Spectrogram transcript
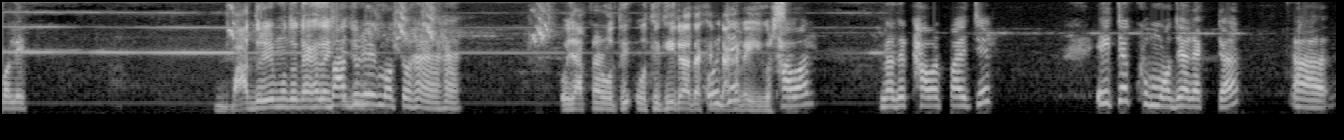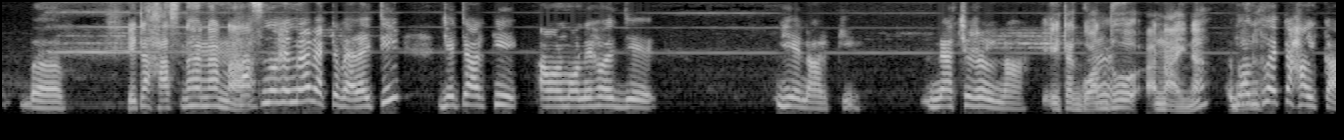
বলে। বাদুরের মতো দেখা যায় বাদুরের মতো হ্যাঁ হ্যাঁ। ওই যে আপনার অতিথিরা দেখেন যে ডাকাডাকি করছে? খাওয়ার ওনাদের খাওয়ার পায় যে এইটা খুব মজার একটা এটা হাসনাহানা না? হাসনোহেনার একটা ভ্যারাইটি যেটা আর কি আমার মনে হয় যে ইয়ে না আর কি। ন্যাচারাল না। এটা গন্ধ নাই না? গন্ধ একটা হালকা।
